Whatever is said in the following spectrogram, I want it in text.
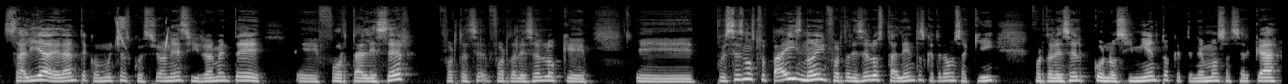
salir adelante con muchas cuestiones y realmente eh, fortalecer fortalecer, fortalecer lo que eh, pues es nuestro país, ¿no? Y fortalecer los talentos que tenemos aquí, fortalecer el conocimiento que tenemos acerca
